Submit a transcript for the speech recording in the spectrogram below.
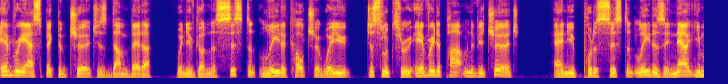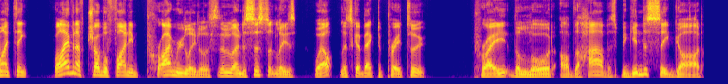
every aspect of church is done better when you've got an assistant leader culture where you just look through every department of your church and you put assistant leaders in. Now, you might think, well, I have enough trouble finding primary leaders, let alone assistant leaders. Well, let's go back to prayer too. Pray the Lord of the harvest. Begin to see God,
